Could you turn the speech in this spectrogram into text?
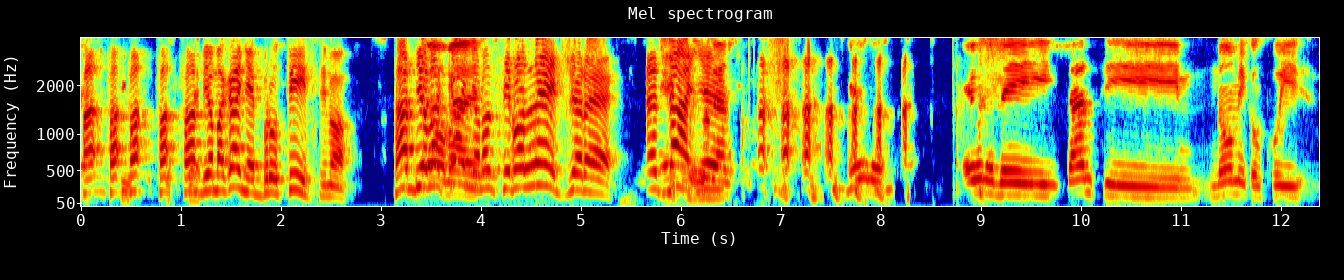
Fa- fa- fa- fa- Fabio Macagna è bruttissimo. Fabio No, ma Macagno è- non si può leggere. E dai! È uno, è uno dei tanti nomi con cui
